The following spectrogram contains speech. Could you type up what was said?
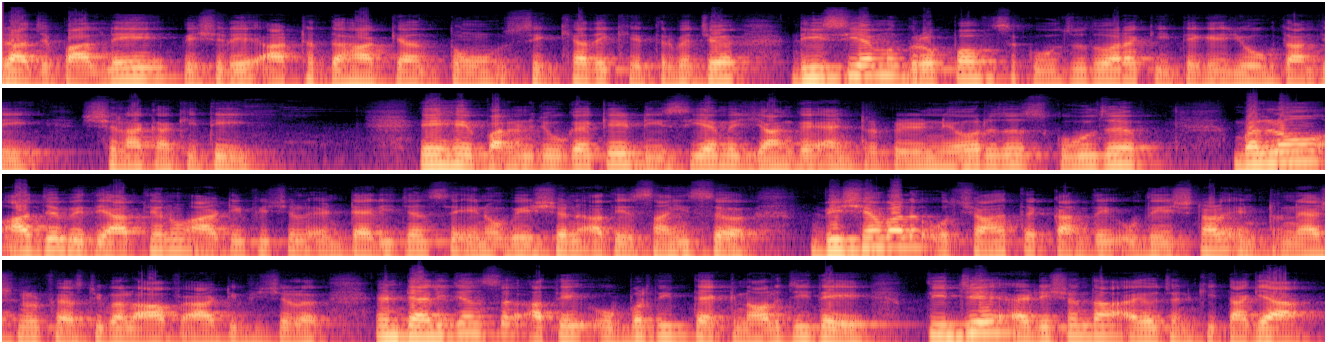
ਰਾਜਪਾਲ ਨੇ ਪਿਛਲੇ 8 ਦਹਾਕਿਆਂ ਤੋਂ ਸਿੱਖਿਆ ਦੇ ਖੇਤਰ ਵਿੱਚ ਡੀਸੀਐਮ ਗਰੁੱਪ ਆਫ ਸਕੂਲਜ਼ ਦੁਆਰਾ ਕੀਤੇ ਗਏ ਯੋਗਦਾਨ ਦੀ ਸ਼ਲਾਘਾ ਕੀਤੀ। ਇਹ ਵਰਣਯੋਗ ਹੈ ਕਿ DCM ਯੰਗ ਐਂਟਰਪ੍ਰੀਨਿਓਰਸ ਸਕੂਲਜ਼ ਵੱਲੋਂ ਅੱਜ ਵਿਦਿਆਰਥੀਆਂ ਨੂੰ ਆਰਟੀਫੀਸ਼ੀਅਲ ਇੰਟੈਲੀਜੈਂਸ, ਇਨੋਵੇਸ਼ਨ ਅਤੇ ਸਾਇੰਸ ਵਿਸ਼ਿਆਂ ਵੱਲ ਉਤਸ਼ਾਹਿਤ ਕਰਨ ਦੇ ਉਦੇਸ਼ ਨਾਲ international festival of artificial intelligence ਅਤੇ ਉੱਭਰਦੀ ਟੈਕਨੋਲੋਜੀ ਦੇ ਤੀਜੇ ਐਡੀਸ਼ਨ ਦਾ ਆਯੋਜਨ ਕੀਤਾ ਗਿਆ,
